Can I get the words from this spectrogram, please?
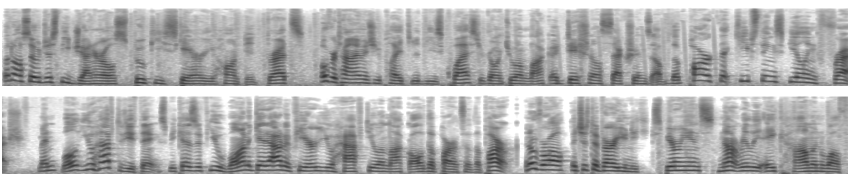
but also just the general spooky, scary, haunted threats. Over time, as you play through these quests, you're going to unlock additional sections of the park that keeps things feeling fresh. And, well, you have to do things, because if you want to get out of here, you have have to unlock all the parts of the park. And overall, it's just a very unique experience, not really a Commonwealth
